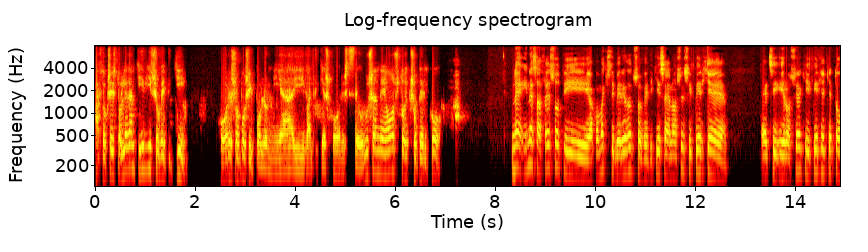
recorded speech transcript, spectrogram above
Αυτό ξέρεις, το λέγαν και οι ίδιοι οι Σοβιετικοί. Χώρες όπως η Πολωνία, οι Βαλτικές χώρες, τις θεωρούσαν ως το εξωτερικό. Ναι, είναι σαφές ότι ακόμα και στην περίοδο της Σοβιετικής Ένωσης υπήρχε έτσι, η Ρωσία και υπήρχε και το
